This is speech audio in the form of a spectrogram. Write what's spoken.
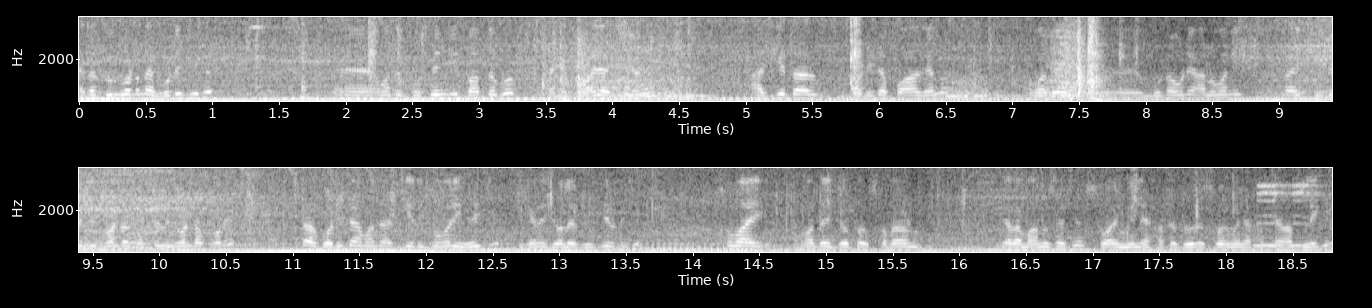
একটা দুর্ঘটনা ঘটেছিল। আমাদের প্রসেনজিৎ বাদ্যকর তাকে পাওয়া যাচ্ছিল আজকে তার বডিটা পাওয়া গেল। আমাদের মোটামুটি আনুমানিক প্রায় ছেচল্লিশ ঘণ্টা সাতচল্লিশ ঘণ্টা পরে তার বডিটা আমাদের আজকে রিকভারি হয়েছে। এখানে জলে ভেসে উঠেছে। সবাই আমাদের যত সাধারণ যারা মানুষ আছে সবাই মিলে হাতে ধরে, সবাই মিলে হাতে হাত লেগে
